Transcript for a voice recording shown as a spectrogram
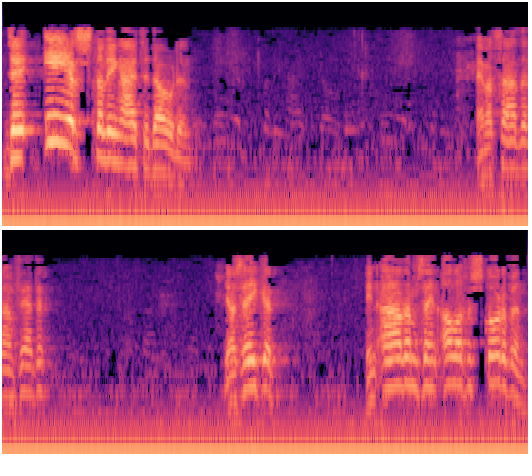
De eersteling uit de doden. En wat staat er dan verder? Jazeker, in Adam zijn alle gestorven.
